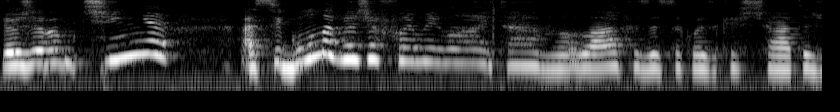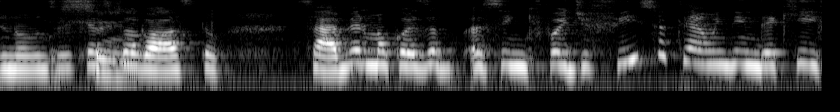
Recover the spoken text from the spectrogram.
Eu já não tinha. A segunda vez já foi meio, ai, tá, vou lá fazer essa coisa que é chata de novo, não sei o que as pessoas gostam. Sabe? Era uma coisa, assim, que foi difícil até eu entender que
